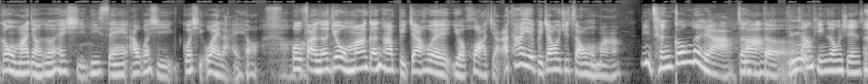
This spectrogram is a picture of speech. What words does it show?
跟我妈讲说，嘿，喜力生啊，我喜我喜外来哈，我反而觉得我妈跟她比较会有话讲啊，她也比较会去找我妈。你成功了呀，真的，张庭忠先生。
